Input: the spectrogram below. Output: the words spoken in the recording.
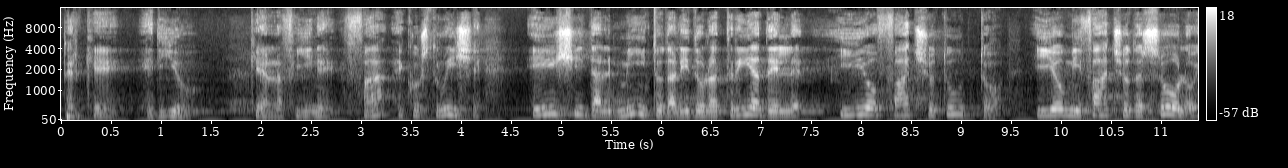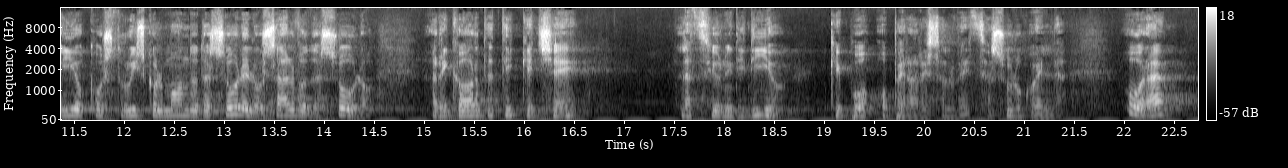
Perché è Dio che alla fine fa e costruisce. Esci dal mito, dall'idolatria del io faccio tutto, io mi faccio da solo, io costruisco il mondo da solo e lo salvo da solo. Ricordati che c'è l'azione di Dio che può operare salvezza, solo quella. Ora,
